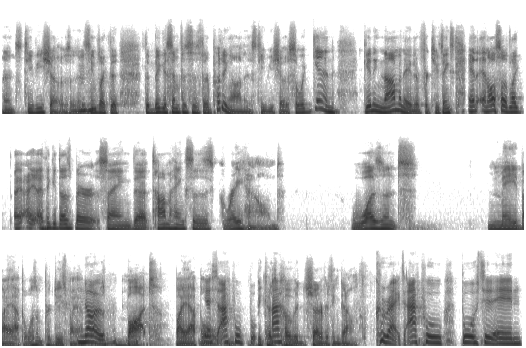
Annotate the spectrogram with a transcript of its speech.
and it's tv shows and it Mm-hmm. seems like the the biggest emphasis they're putting on is tv shows so again getting nominated for two things and and also I'd like i I- i think it does bear saying that tom hanks's greyhound wasn't made by apple wasn't produced by apple No. it was bought by apple Yes, Apple because Apple- covid shut everything down Correct. Apple bought it in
